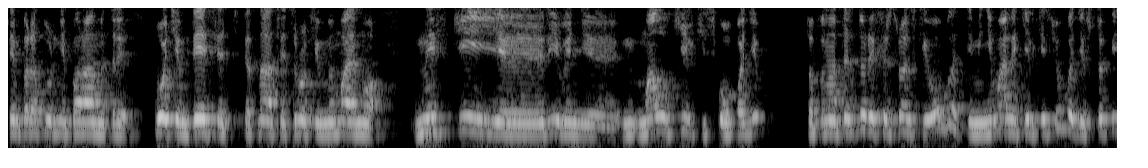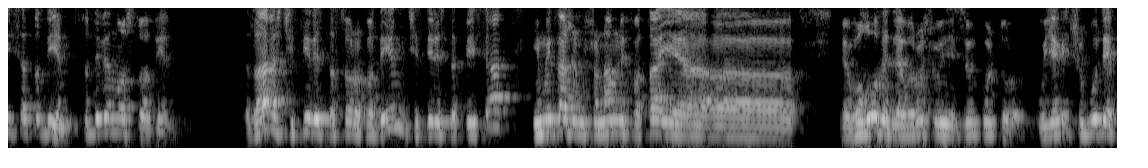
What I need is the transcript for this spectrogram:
температурні параметри. Потім 10-15 років ми маємо низький е, рівень, е, малу кількість опадів. Тобто на території Херсонської області мінімальна кількість опадів 151, 191. Зараз 441, 450, і ми кажемо, що нам не вистачає е, вологи для вирощування цієї культури. Уявіть, що буде,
